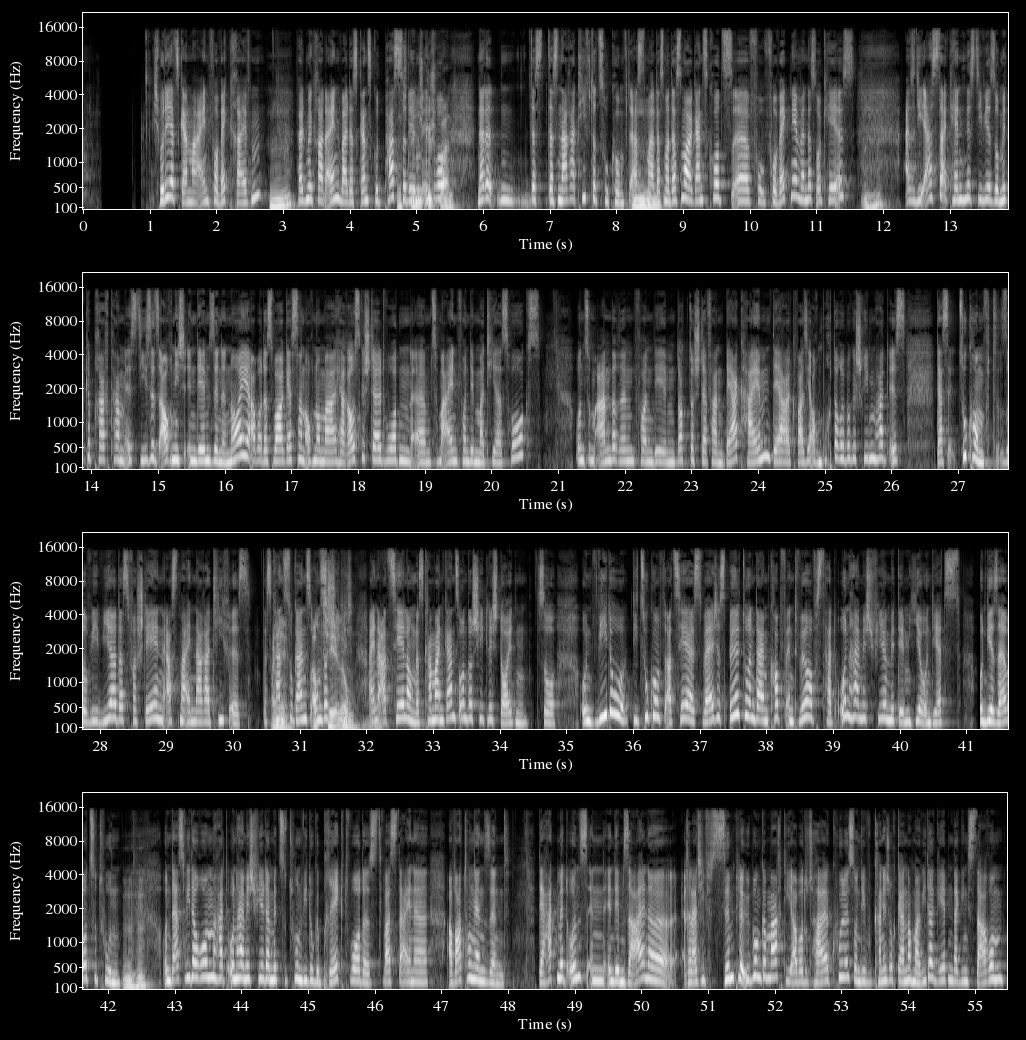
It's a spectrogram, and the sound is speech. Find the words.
Ich würde jetzt gerne mal einen vorweggreifen. Mhm. Fällt mir gerade ein, weil das ganz gut passt Jetzt zu dem Intro. gespannt. Na, da- das, das Narrativ der Zukunft erstmal, Mhm. dass wir das mal ganz kurz äh, vor, vorwegnehmen, wenn das okay ist. Mhm. Also die erste Erkenntnis, die wir so mitgebracht haben, ist, die ist jetzt auch nicht in dem Sinne neu, aber das war gestern auch nochmal herausgestellt worden, ähm, zum einen von dem Matthias Hoogs und zum anderen von dem Dr. Stefan Bergheim, der quasi auch ein Buch darüber geschrieben hat, ist, dass Zukunft, so wie wir das verstehen, erstmal ein Narrativ ist. Das Eine kannst du ganz Erzählung, unterschiedlich, eine Erzählung, das kann man ganz unterschiedlich deuten. So. Und wie du die Zukunft erzählst, welches Bild du in deinem Kopf entwirfst, hat unheimlich viel mit dem Hier und Jetzt und dir selber zu tun. Und das wiederum hat unheimlich viel damit zu tun, wie du geprägt wurdest, was deine Erwartungen sind. Der hat mit uns in, in dem Saal eine relativ simple Übung gemacht, die aber total cool ist und die kann ich auch gerne nochmal wiedergeben. Da ging es darum,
